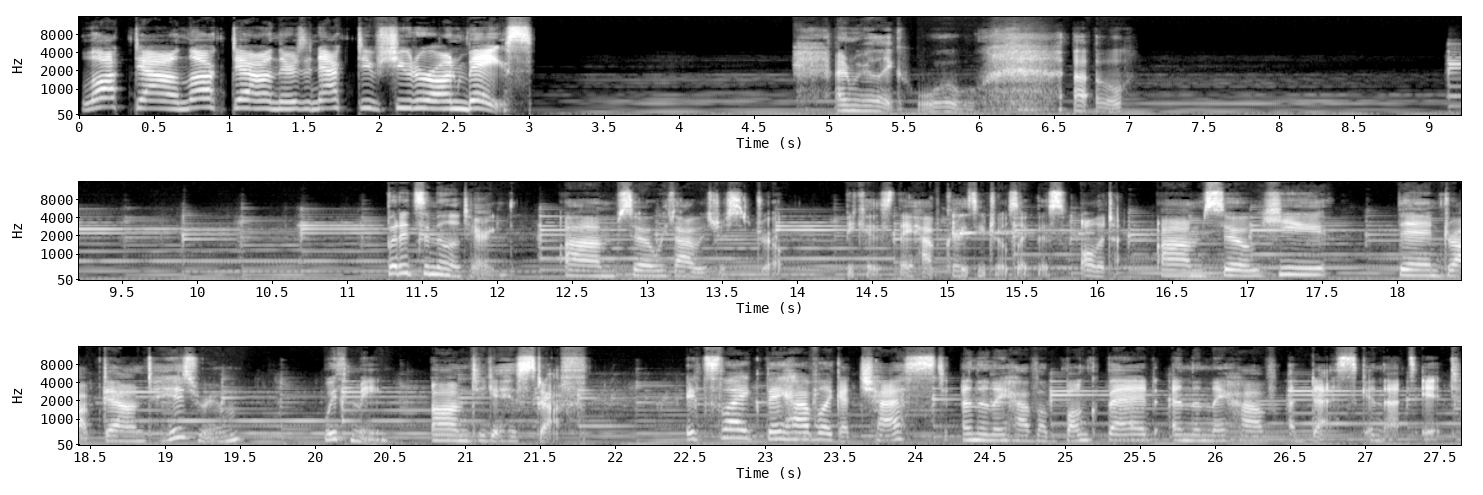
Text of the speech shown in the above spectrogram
Lockdown, lockdown, there's an active shooter on base. And we were like, Whoa, uh oh. But it's the military. Um, so we thought it was just a drill because they have crazy drills like this all the time. Um, so he then dropped down to his room with me um, to get his stuff. It's like they have like a chest, and then they have a bunk bed, and then they have a desk, and that's it.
